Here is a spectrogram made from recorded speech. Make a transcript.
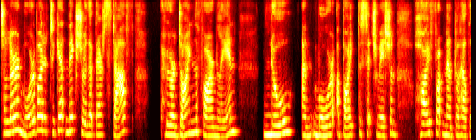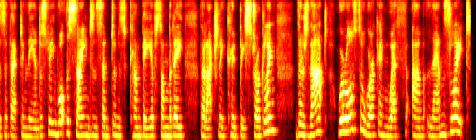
to learn more about it, to get make sure that their staff who are down the farm lane know and more about the situation, how mental health is affecting the industry, what the signs and symptoms can be of somebody that actually could be struggling. There's that. We're also working with um, Lenslight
